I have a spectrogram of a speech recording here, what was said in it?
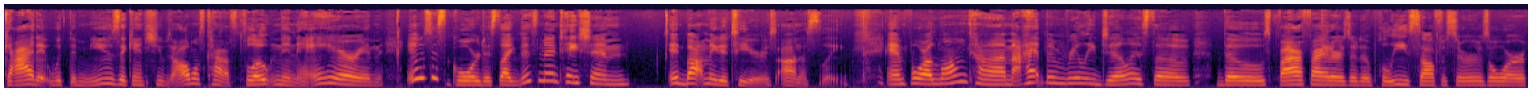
guided with the music and she was almost kind of floating in air and it was just gorgeous. Like this meditation it brought me to tears, honestly. And for a long time, I had been really jealous of those firefighters or the police officers or,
